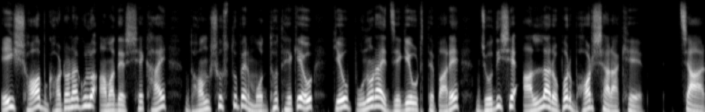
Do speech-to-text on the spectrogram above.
এই সব ঘটনাগুলো আমাদের শেখায় ধ্বংসস্তূপের মধ্য থেকেও কেউ পুনরায় জেগে উঠতে পারে যদি সে আল্লাহর ওপর ভরসা রাখে। চার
